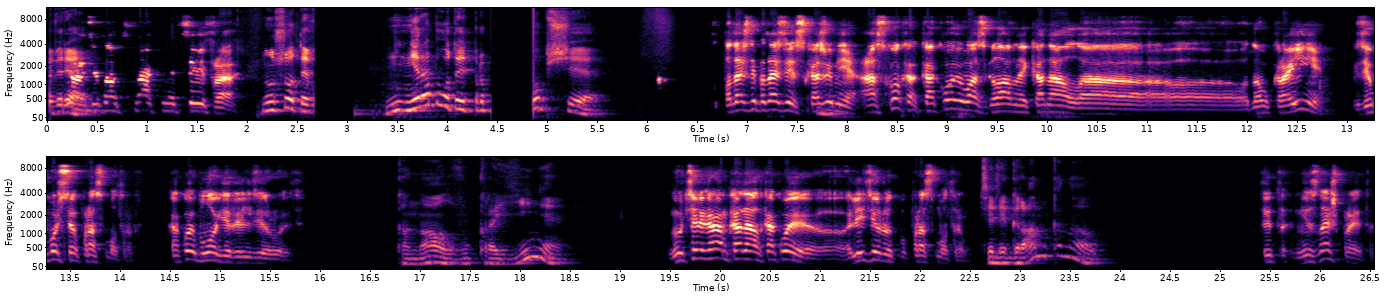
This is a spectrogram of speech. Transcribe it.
проверяем. это абстрактная цифра. Ну что ты, не, не работает про- вообще. Подожди, подожди, скажи мне, а сколько, какой у вас главный канал а, на Украине, где больше всего просмотров? Какой блогер лидирует? Канал в Украине? Ну, телеграм-канал какой э, лидирует по просмотрам? Телеграм-канал? Ты не знаешь про это?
